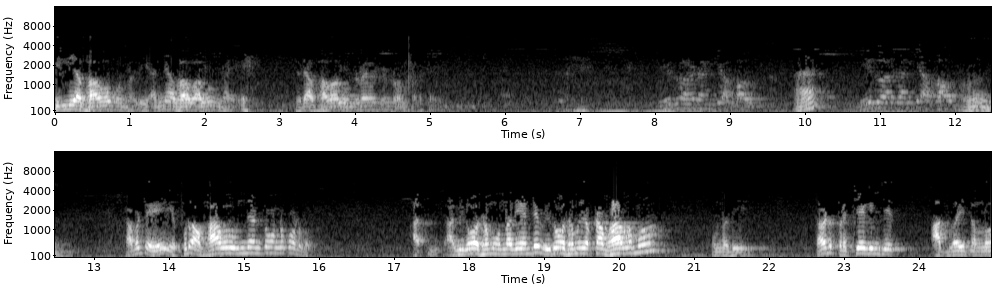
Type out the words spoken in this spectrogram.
పిల్లి అభావం ఉన్నది. అన్ని అభావాలు ఉన్నాయి. అంటే అభావాలు ఉండడం ఏంటంటే వాళ్ళు పడతాయి. కాబట్టి ఎప్పుడు అభావం ఉంది అంటూ ఉండకూడదు. అవిరోధము ఉన్నది అంటే విరోధము యొక్క అభావము ఉన్నది. కాబట్టి ప్రత్యేకించి అద్వైతంలో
